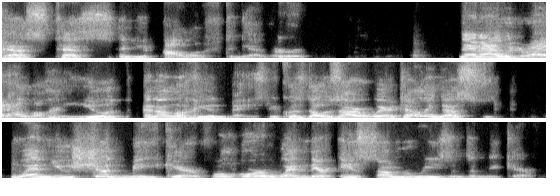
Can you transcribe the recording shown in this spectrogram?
Ches, Tes, and Yud Aleph together then I would write halacha yud and halacha yud base because those are we're telling us when you should be careful or when there is some reason to be careful.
